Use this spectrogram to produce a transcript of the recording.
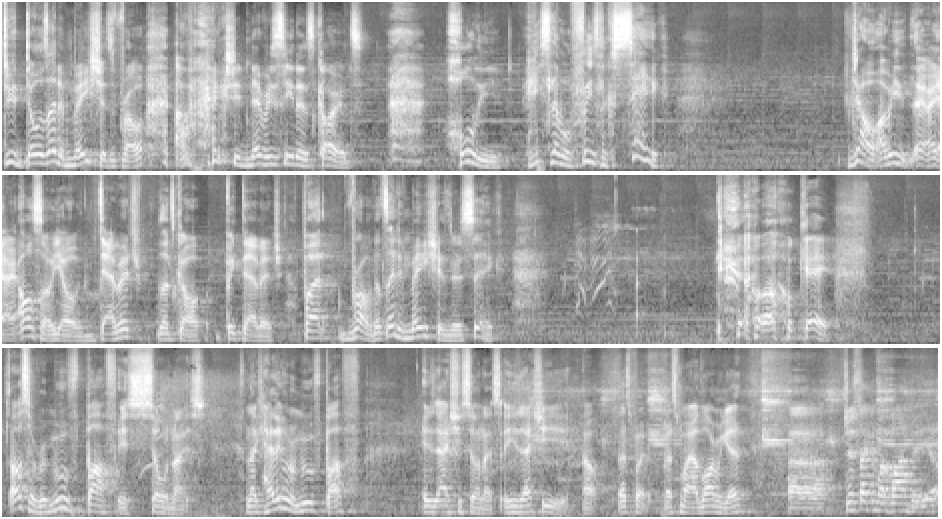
Dude, those animations, bro. I've actually never seen his cards. Holy, his level 3s look sick. Yo, I mean, also, yo, damage, let's go, big damage. But, bro, those animations are sick. okay. Also, remove buff is so nice. Like having removed buff is actually so nice. He's actually oh that's my that's my alarm again. Uh, just like in my Bond video,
